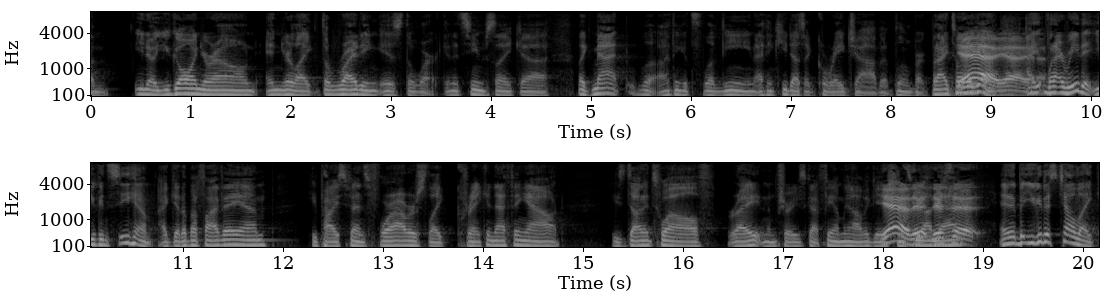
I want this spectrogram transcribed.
um you know, you go on your own and you're like, the writing is the work. And it seems like, uh, like Matt, I think it's Levine. I think he does a great job at Bloomberg. But I told yeah, yeah, yeah. I, when I read it, you can see him. I get up at 5 a.m. He probably spends four hours like cranking that thing out. He's done at 12, right? And I'm sure he's got family obligations. Yeah, there, there's that. a. And, but you can just tell like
